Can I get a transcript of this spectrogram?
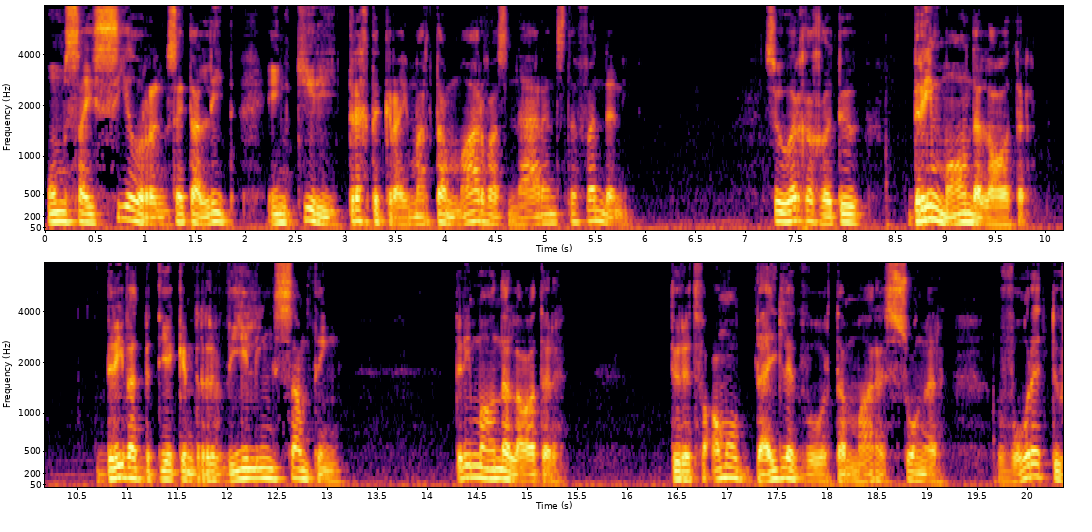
om sy seelring, sy talit en kiri terug te kry, maar Tamar was nêrens te vind nie. So hoor gehou toe 3 maande later. 3 wat beteken revealing something. 3 maande later toe dit vir almal duidelik word Tamar is swanger, word dit toe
